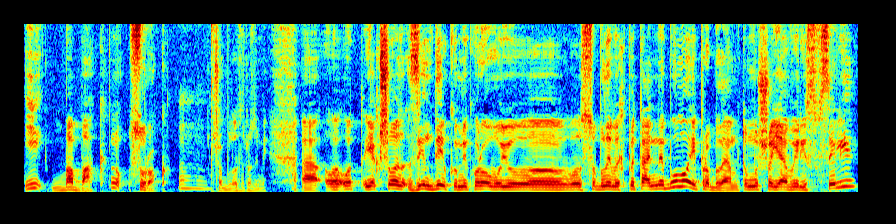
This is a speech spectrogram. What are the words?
і бабак. Ну, сурок, щоб було зрозуміло. Е, От якщо з індиком і коровою е, особливих питань не було і проблем, тому що я виріс в селі.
